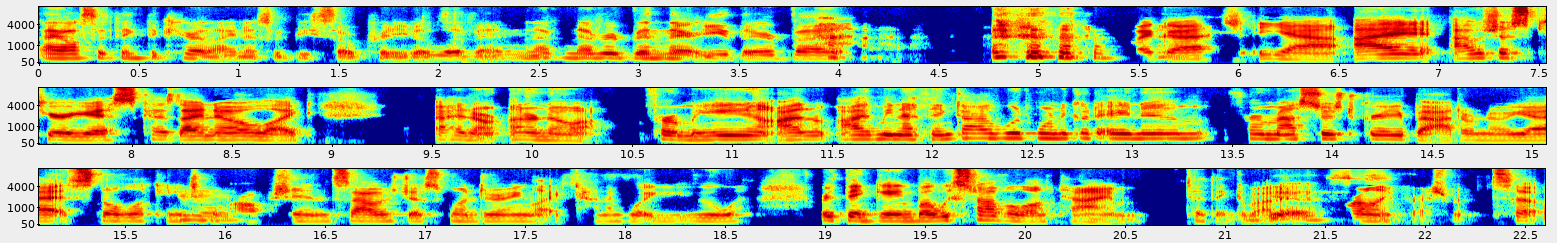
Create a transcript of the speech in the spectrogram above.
I also think the Carolinas would be so pretty to live in. I've never been there either, but oh my gosh. Yeah. I I was just curious because I know like I don't I don't know. For me, I don't I mean I think I would want to go to A&M for a master's degree, but I don't know yet. Still looking mm-hmm. to more options. So I was just wondering like kind of what you were thinking, but we still have a long time to think about yes. it. We're only freshmen. So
